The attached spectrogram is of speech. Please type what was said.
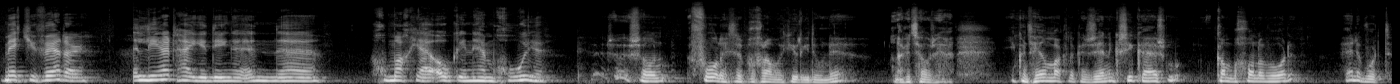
met je verder. Leert hij je dingen. En eh, mag jij ook in hem groeien. Zo- Zo'n voorlichtingsprogramma wat jullie doen, hè? laat ik het zo zeggen. Je kunt heel makkelijk een zendingsziekenhuis mo- kan begonnen worden. Hè, er wordt,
